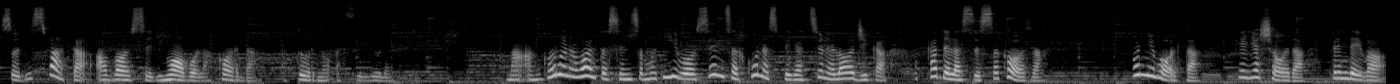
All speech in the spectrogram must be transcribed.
Soddisfatta, avvolse di nuovo la corda attorno al figlioletto. Ma ancora una volta senza motivo, senza alcuna spiegazione logica, accadde la stessa cosa. Ogni volta che Yashoda prendeva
